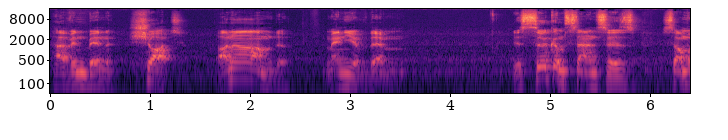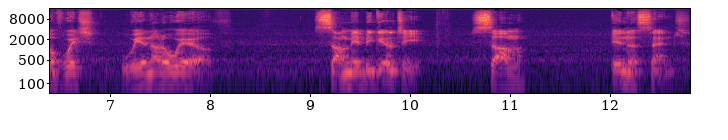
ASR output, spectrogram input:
having been shot, unarmed, many of them. The circumstances, some of which we are not aware of. Some may be guilty, some innocent.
